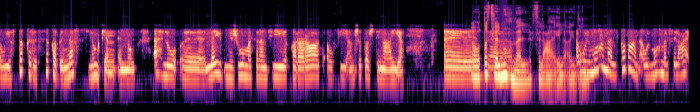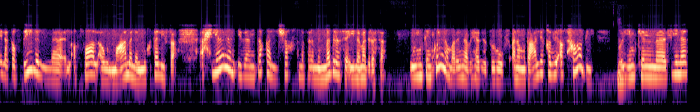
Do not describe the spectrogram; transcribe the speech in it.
أو يفتقر الثقة بالنفس يمكن إنه أهله لا يدمجوه مثلا في قرارات أو في أنشطة اجتماعية. آه، أو الطفل المهمل في العائلة أيضا أو المهمل طبعا أو المهمل في العائلة تفضيل الأطفال أو المعاملة المختلفة أحيانا إذا انتقل شخص مثلا من مدرسة إلى مدرسة ويمكن كلنا مرينا بهذه الظروف أنا متعلقة بأصحابي نعم. يمكن في ناس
